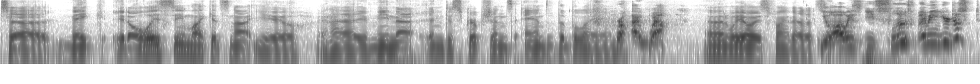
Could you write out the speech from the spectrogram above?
to make it always seem like it's not you, and I mean that in descriptions and the blame. Right, well. And then we always find out it's You always you sleuth. I mean, you're just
